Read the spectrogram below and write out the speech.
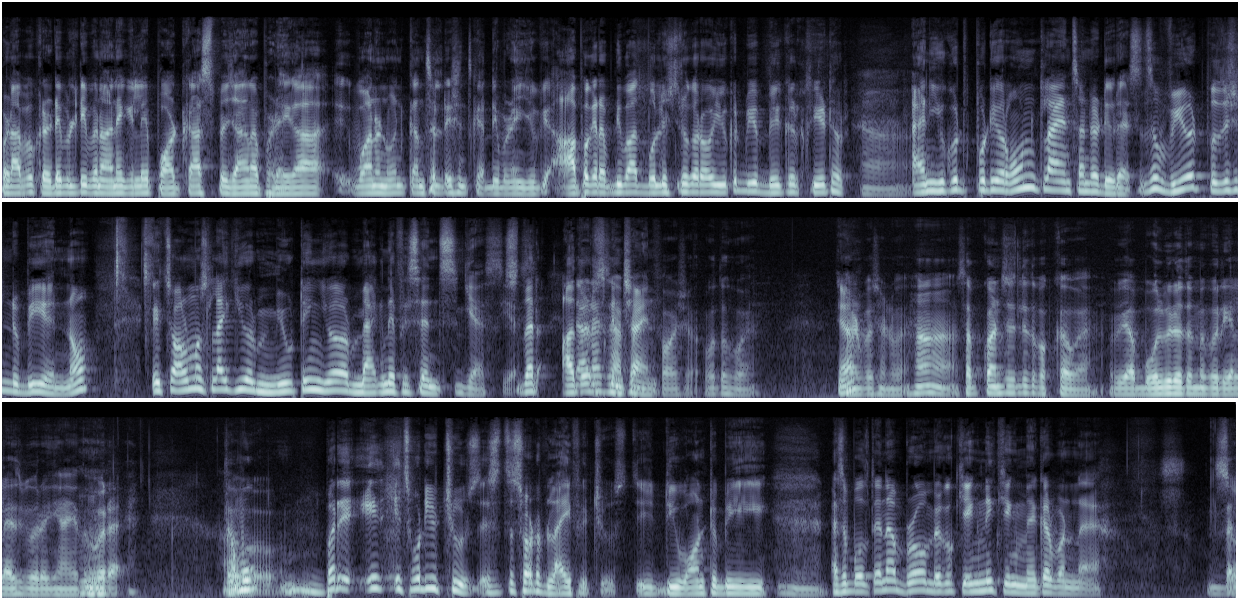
but आपको क्रेडिबिलिटी बनाने के लिए पॉडकास्ट पे जाना पड़ेगा वन ऑन वन कंसल्टेशन करनी पड़ेगी क्योंकि आप अगर अपनी बात बोलनी शुरू करो you can be a bigger creator and you could put your own clients under duress it's a weird position to be in no it's almost like you are muting your magnificence yes that others can shine. For sure वो तो हुआ है? हंड्रेड परसेंट हुआ हाँ। हाँ सबकॉन्शियसली तो पक्का हुआ है। अभी आप बोल भी रहे हो तो मेरे को रियलाइज़ भी हो रहा है यहाँ हाँ ये तो हो रहा है। हाँ, ऐसे बोलते हैं ना ब्रो मेरे को किंग नहीं किंग मेकर बनना है. So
